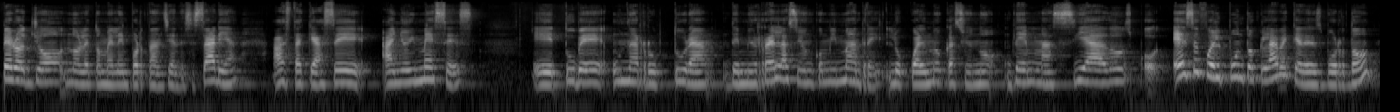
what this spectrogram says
Pero yo no le tomé la importancia necesaria hasta que hace año y meses eh, tuve una ruptura de mi relación con mi madre, lo cual me ocasionó demasiados... Ese fue el punto clave que desbordó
